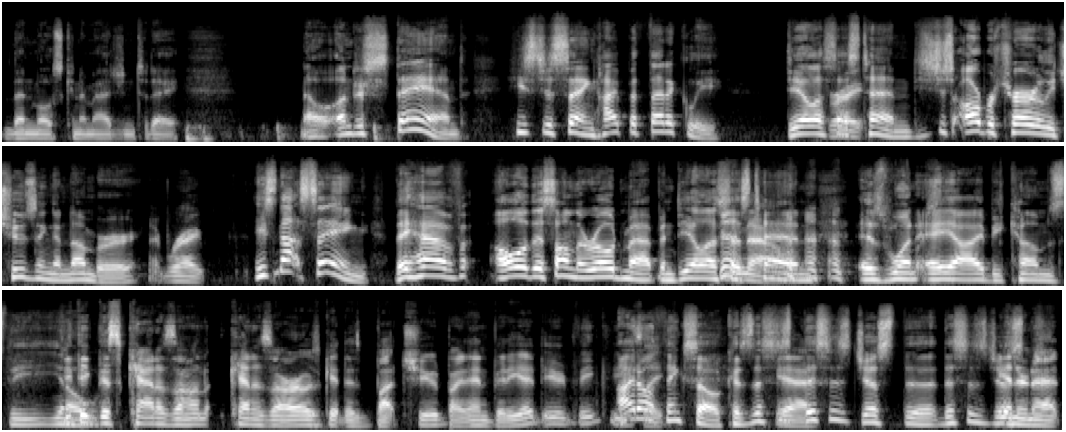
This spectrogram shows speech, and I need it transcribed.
than most can imagine today. Now, understand, he's just saying hypothetically, DLSS Right. 10, he's just arbitrarily choosing a number Right. He's not saying they have all of this on the roadmap, and DLSS No. 10 is when AI becomes the you Do know. you think this Canazon Canazaro is getting his butt chewed by Nvidia? Do you think? I don't like- think so because this is Yeah. this is just the this is just Internet,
